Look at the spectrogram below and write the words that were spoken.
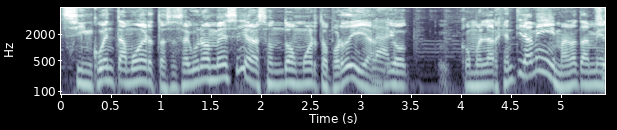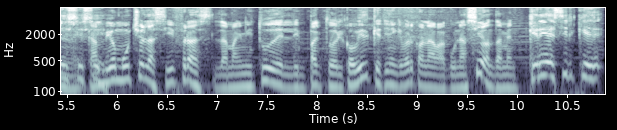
50 muertos hace algunos meses y ahora son dos muertos por día. Claro. Digo, como en la Argentina misma, ¿no? También Sí, sí, sí. cambió mucho las cifras, la magnitud del impacto del COVID que tiene que ver con la vacunación también. Quería decir que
